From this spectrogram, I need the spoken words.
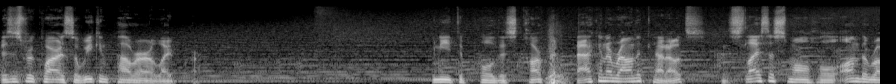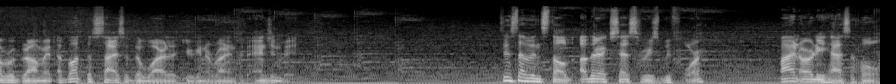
This is required so we can power our light bar. We need to pull this carpet back and around the cutouts and slice a small hole on the rubber grommet about the size of the wire that you're gonna run into the engine bay. Since I've installed other accessories before, mine already has a hole.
